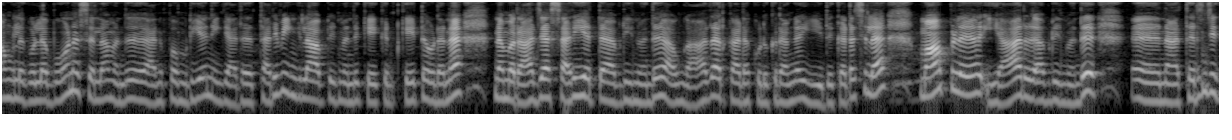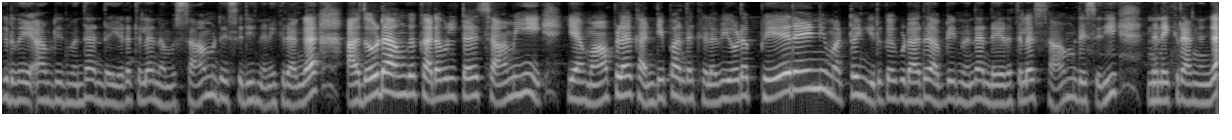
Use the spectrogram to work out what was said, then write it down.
அவங்களுக்கு உள்ள போனஸ் எல்லாம் வந்து அனுப்ப முடியும். நீங்கள் அதை தருவீங்களா அப்படின்னு வந்து கேட்க கேட்ட உடனே நம்ம ராஜா சரியத்தை அப்படின்னு வந்து அவங்க ஆதார் கார்டை கொடுக்குறாங்க. இது கிடச்சில மாப்பிள்ளை யார் அப்படின்னு வந்து நான் தெரிஞ்சுக்கிடுவேன் அப்படின்னு வந்து அந்த இடத்துல நம்ம சாமுண்டேஸ்வரி நினைக்கிறாங்க. அதோட அவங்க கடவுள்கிட்ட சாமி என் மாப்பிள்ளை கண்டிப்பாக அந்த கிழவியோட பேரேணி மட்டும் இருக்கக்கூடாது அப்படின்னு வந்து அந்த இடத்துல சாமுண்டேஸ்வரி நினைக்கிறாங்கங்க.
